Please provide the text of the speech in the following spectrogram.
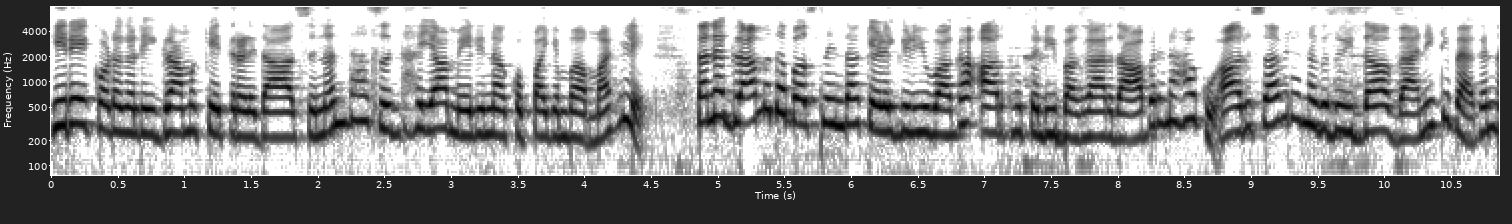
ಹಿರೇಕೊಡಗಲಿ ಗ್ರಾಮಕ್ಕೆ ತೆರಳಿದ ಸುನಂದಾ ಸಿದ್ದಯ್ಯ ಮೇಲಿನ ಕೊಪ್ಪ ಎಂಬ ಮಹಿಳೆ ತನ್ನ ಗ್ರಾಮದ ಬಸ್ನಿಂದ ಕೆಳಗಿಳಿಯುವಾಗ ಅರ್ಧ ತೊಲಿ ಬಂಗಾರದ ಆಭರಣ ಹಾಗೂ ಆರು ಸಾವಿರ ನಗದು ಇದ್ದ ವ್ಯಾನಿಟಿ ಬ್ಯಾಗ್ ಅನ್ನ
